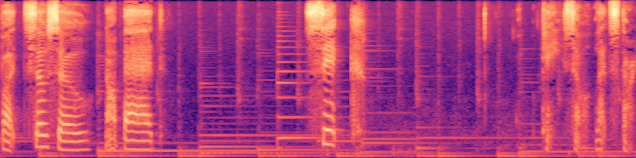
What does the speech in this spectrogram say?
but so so, not bad, sick. Okay, so let's start.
